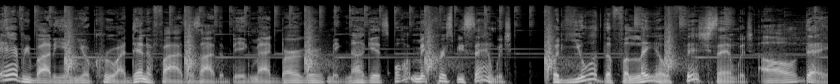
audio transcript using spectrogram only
Everybody in your crew identifies as either Big Mac Burger, McNuggets, or McCrispy Sandwich but you're the filet o fish sandwich all day.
